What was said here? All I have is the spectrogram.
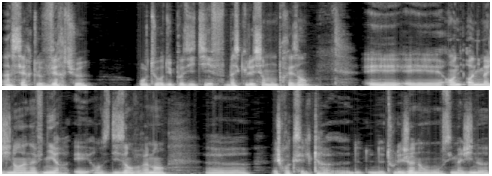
un cercle vertueux autour du positif, basculer sur mon présent et, en, imaginant un avenir et en se disant vraiment euh, et je crois que c'est le cas de, tous les jeunes. Hein. On s'imagine euh,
